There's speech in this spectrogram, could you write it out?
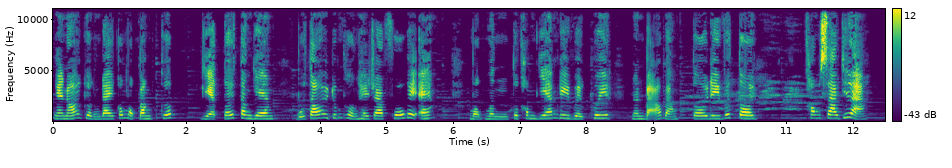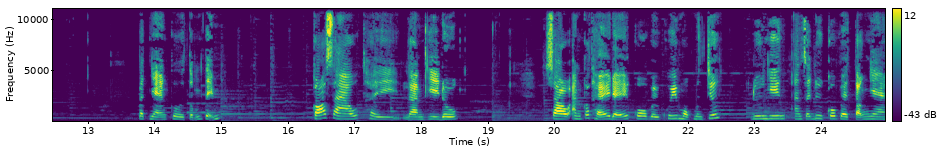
Nghe nói gần đây có một băng cướp dạt tới Tân Giang, buổi tối chúng thường hay ra phố gây án. Một mình tôi không dám đi về khuya nên bảo bạn tôi đi với tôi. Không sao chứ ạ? À? Bạch nhạn cười tủm tỉm. Có sao thì làm gì được? Sao anh có thể để cô về khuya một mình chứ? Đương nhiên anh sẽ đưa cô về tận nhà,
